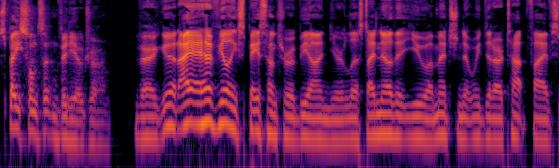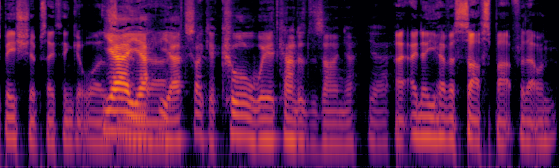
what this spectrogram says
Spacehunter and Videodrome. Very good. I had a feeling Spacehunter would be on your list. I know that you uh, mentioned it when we did our top five spaceships. I think it was. Yeah, And, yeah, uh, yeah. It's like a cool, weird kind of design. Yeah, yeah. I, I know you have a soft spot for that one.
